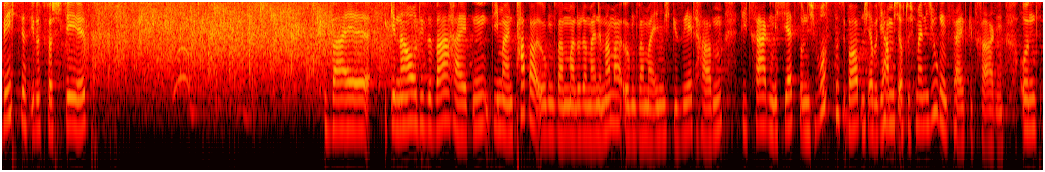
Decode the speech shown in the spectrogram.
wichtig, dass ihr das versteht. Weil genau diese Wahrheiten, die mein Papa irgendwann mal oder meine Mama irgendwann mal in mich gesät haben, die tragen mich jetzt und ich wusste es überhaupt nicht, aber die haben mich auch durch meine Jugendzeit getragen. Und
